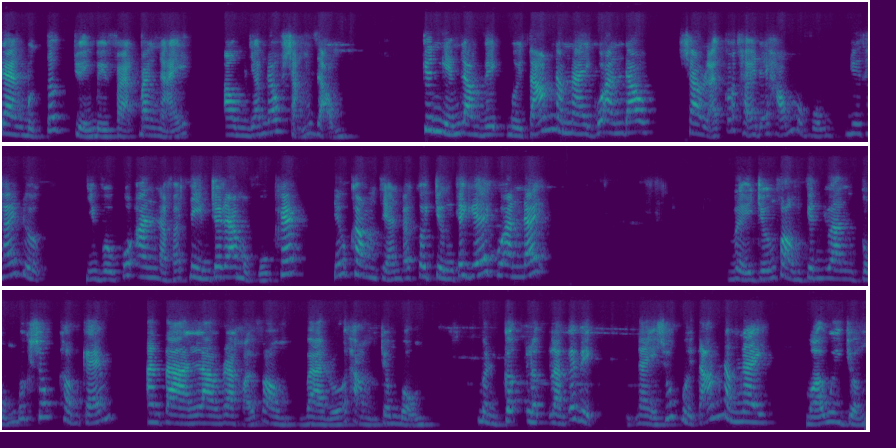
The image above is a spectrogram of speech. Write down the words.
Đang bực tức chuyện bị phạt ban nãy ông giám đốc sẵn giọng kinh nghiệm làm việc 18 năm nay của anh đâu? Sao lại có thể để hỏng một vụ như thế được? Nhiệm vụ của anh là phải tìm cho ra một vụ khác nếu không thì anh phải coi chừng cái ghế của anh đấy. Vị trưởng phòng kinh doanh cũng bức xúc không kém. Anh ta lao ra khỏi phòng và rủa thầm trong bụng mình cực lực làm cái việc này suốt 18 năm nay. Mọi quy chuẩn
